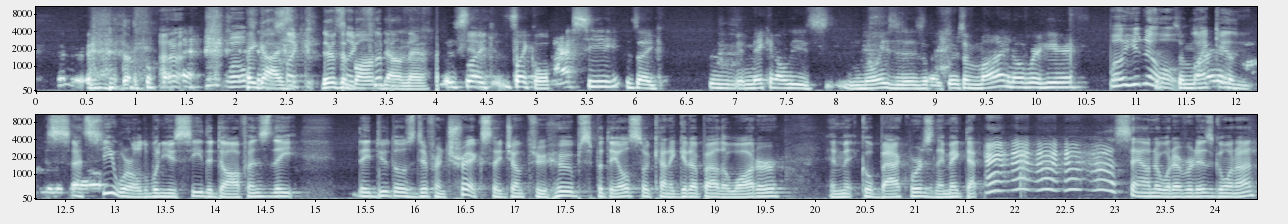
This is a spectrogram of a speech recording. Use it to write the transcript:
I don't, well, hey guys, like- there's a like bomb flipping- down there. it's like it's like Lassie. It's like making all these noises. Like there's a mine over here. Well, you know, It's a mine like at the in bottom of at. SeaWorld, when you see the dolphins, they they do those different tricks. They jump through hoops, but they also kind of get up out of the water and ma- go backwards, and they make that ah, ah, ah, ah, ah sound or whatever it is going on.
